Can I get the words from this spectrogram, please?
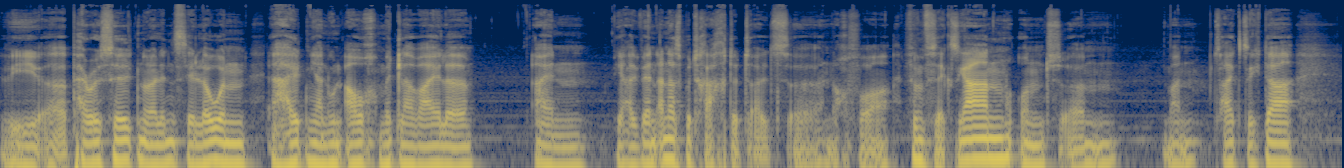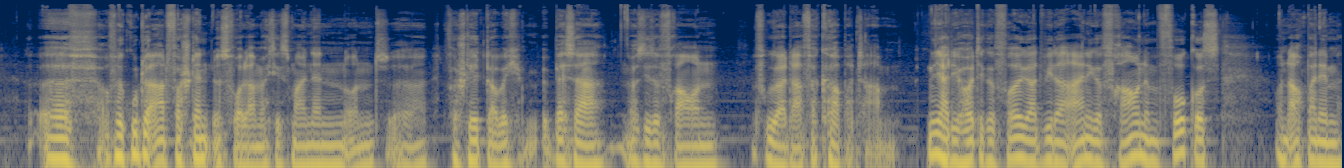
wie äh, Paris Hilton oder Lindsay Lohan erhalten ja nun auch mittlerweile ein, ja, werden anders betrachtet als äh, noch vor fünf, sechs Jahren und ähm, man zeigt sich da auf eine gute Art verständnisvoller, möchte ich es mal nennen, und äh, versteht, glaube ich, besser, was diese Frauen früher da verkörpert haben. Ja, die heutige Folge hat wieder einige Frauen im Fokus und auch bei dem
